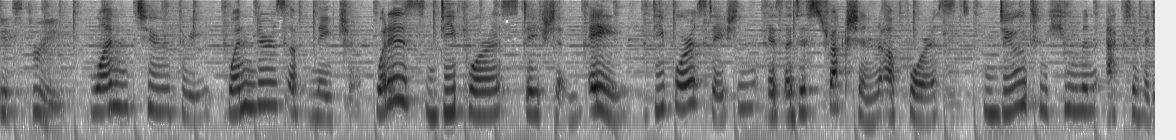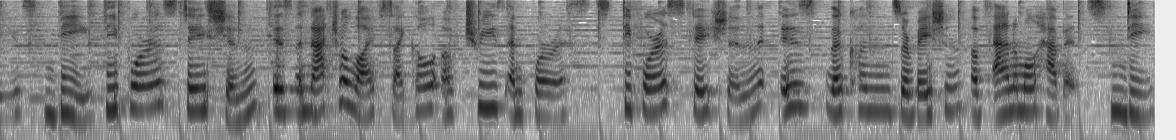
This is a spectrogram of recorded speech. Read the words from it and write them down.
It's 3. One, two, three. Wonders of nature. What is deforestation? A. Deforestation is a destruction of forests due to human activities. B. Deforestation is a natural life cycle of trees and forests. Deforestation is the conservation of animal habits. D.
